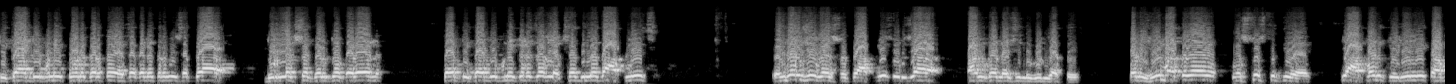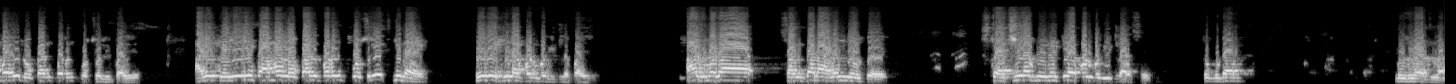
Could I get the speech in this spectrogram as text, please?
टीका टिप्पणी कोण करतो याच्याकडे तर मी सध्या दुर्लक्ष करतो कारण त्या टीका टिप्पणीकडे जर लक्ष दिलं तर आपलीच एनर्जी वेस्ट होते आपलीच ऊर्जा काम करण्याची निघून जाते. पण ही मात्र वस्तुस्थिती आहे. की आपण केलेली कामं ही लोकांपर्यंत पोहोचवली पाहिजे आणि केलेली कामं लोकांपर्यंत पोहोचलीच की नाही हे देखील आपण बघितलं पाहिजे. आज मला सांगताना आनंद होतोय. स्टॅच्यू ऑफ युनिटी आपण बघितला असेल. तो कुठे गुजरातला.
